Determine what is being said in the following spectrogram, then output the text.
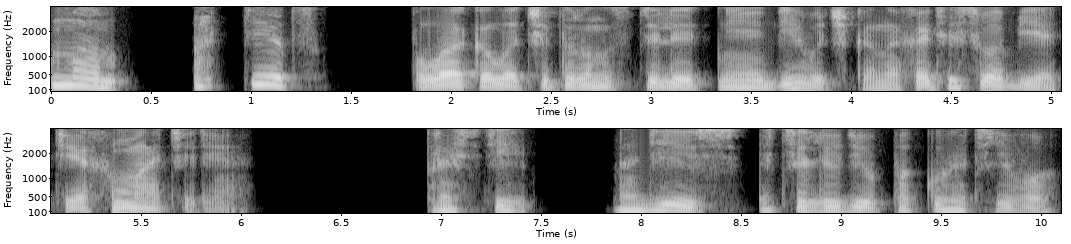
«Мам, отец!» – плакала четырнадцатилетняя девочка, находясь в объятиях матери. «Прости, надеюсь, эти люди упокоят его»,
